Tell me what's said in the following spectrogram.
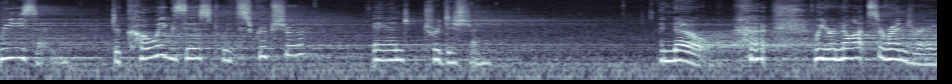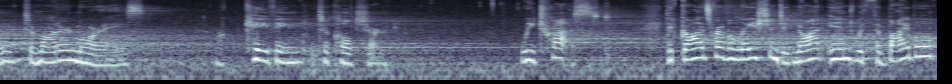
reason to coexist with Scripture and tradition. And no, we are not surrendering to modern mores or caving to culture. We trust that God's revelation did not end with the Bible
